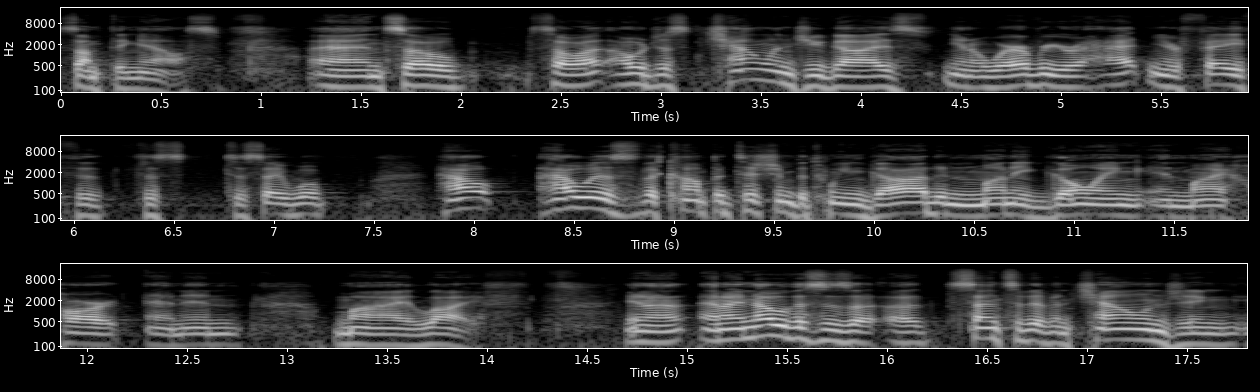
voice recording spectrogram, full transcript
something else. And so, so I, I would just challenge you guys, you know, wherever you're at in your faith, to, to, to say, well, how, how is the competition between God and money going in my heart and in my life? You know, and I know this is a, a sensitive and challenging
